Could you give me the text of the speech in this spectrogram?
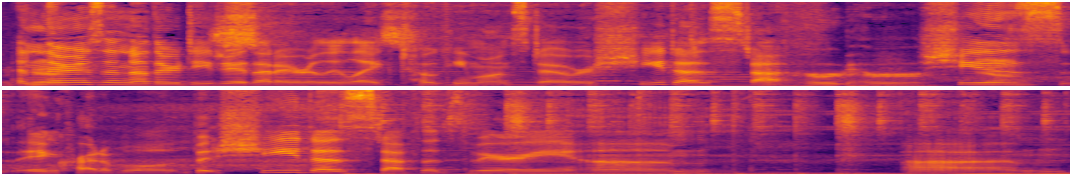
Okay. and there's another DJ that I really like, TOKiMONSTA, where she does stuff. heard her. She yeah. is incredible, but she does stuff that's very um um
